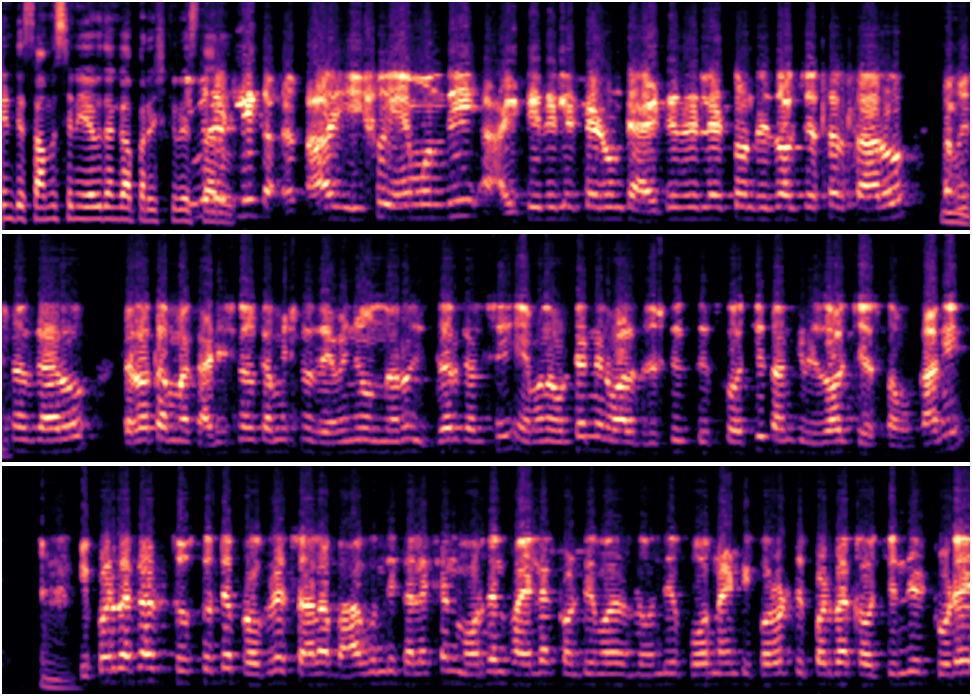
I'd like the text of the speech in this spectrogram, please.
ఏంటి సమస్యని ఏ విధంగా పరిష్కరిస్తారు? ఆ ఇష్యూ ఏముంది? ఐటీ రిలేటెడ్ ఉంటే ఐటీ రిలేటెడ్తో రిజాల్వ్ చేస్తారు సారు కమిషనర్ గారు. తర్వాత మాకు అడిషనల్ కమిషనర్ రెవెన్యూ ఉన్నారు ఇద్దరు కలిసి ఏమైనా ఉంటే నేను వాళ్ళ దృష్టికి తీసుకొచ్చి దానికి రిజాల్వ్ చేస్తాము. కానీ ఇప్పటిదాకా చూస్తుంటే ప్రోగ్రెస్ చాలా బాగుంది. Collection more than five lakh twenty ఉంది. ఫోర్ నైన్టీ కరోడ్స్ ఇప్పటిదాకా వచ్చింది. టుడే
